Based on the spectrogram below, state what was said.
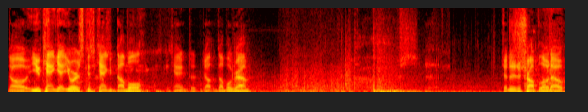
No, you can't get yours because you can't double. You can't double grab. Oh, Should have just dropped loadout.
